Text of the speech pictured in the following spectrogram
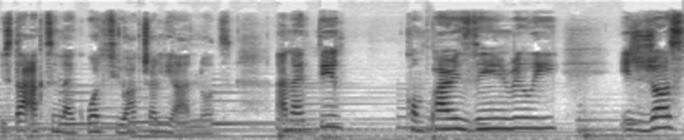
you start acting like what you actually are not and i think comparison really is just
